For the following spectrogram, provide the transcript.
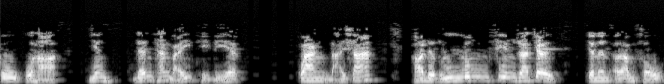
khu của họ, nhưng đến tháng 7 thì địa quan đại xá, họ được luân phiên ra chơi cho nên ở âm phủ,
